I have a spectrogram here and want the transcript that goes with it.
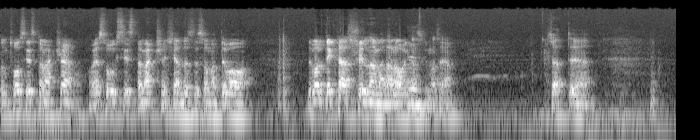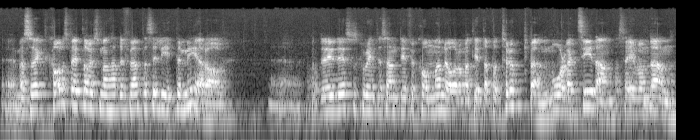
de två sista matcherna. Och jag såg sista matchen kändes det som att det var, det var lite klasskillnad mellan lagen Mm. skulle man säga. Så att, eh, men som sagt, Karlstad är ett lag som man hade förväntat sig lite mer av. Och det är det som ska bli intressant inför kommande år om man tittar på truppen. Målvaktssidan, vad säger vi om den?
